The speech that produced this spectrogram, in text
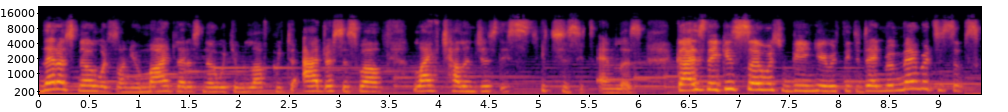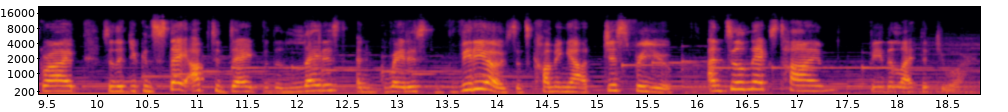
Let us know what's on your mind mind. Let us know what you would love me to address as well. Life challenges, this it's just it's endless. Guys, thank you so much for being here with me today. And remember to subscribe so that you can stay up to date with the latest and greatest videos that's coming out just for you. Until next time, be the light that you are.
